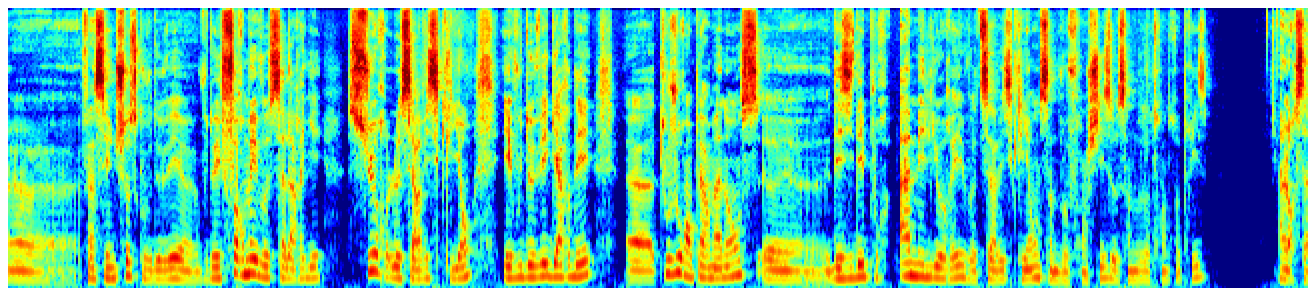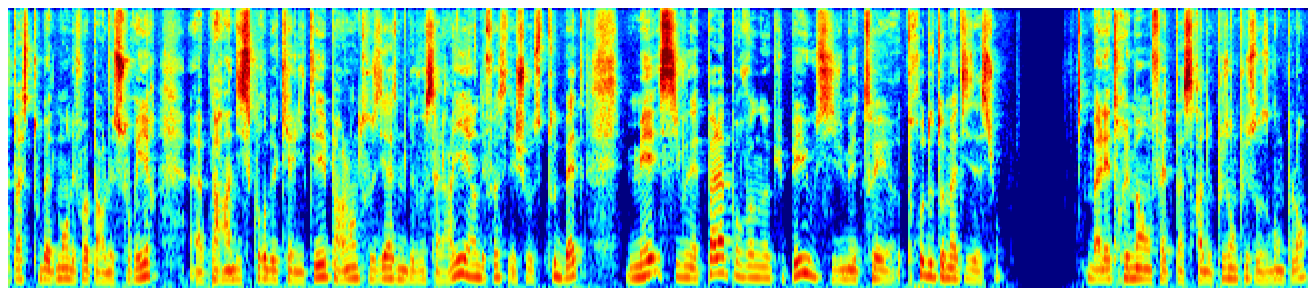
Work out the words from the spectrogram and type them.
Euh, enfin, c'est une chose que vous devez, euh, vous devez former vos salariés sur le service client et vous devez garder toujours en permanence des idées pour améliorer votre service client au sein de vos franchises, au sein de votre entreprise Alors ça passe tout bêtement des fois par le sourire, euh, par un discours de qualité, par l'enthousiasme de vos salariés, hein. des fois c'est des choses toutes bêtes, mais si vous n'êtes pas là pour vous en occuper ou si vous mettez euh, trop d'automatisation, bah, l'être humain en fait passera de plus en plus au second plan,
